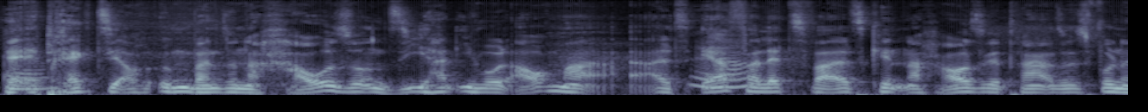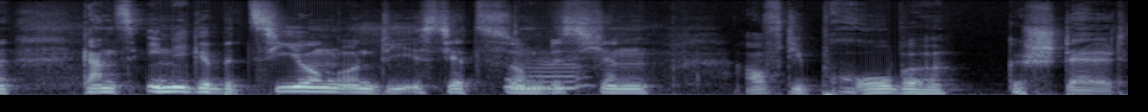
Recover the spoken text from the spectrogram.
Ja, er trägt sie auch irgendwann so nach Hause und sie hat ihn wohl auch mal, als er Ja. verletzt war, als Kind nach Hause getragen. Also ist wohl eine ganz innige Beziehung und die ist jetzt so ein bisschen auf die Probe gestellt.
